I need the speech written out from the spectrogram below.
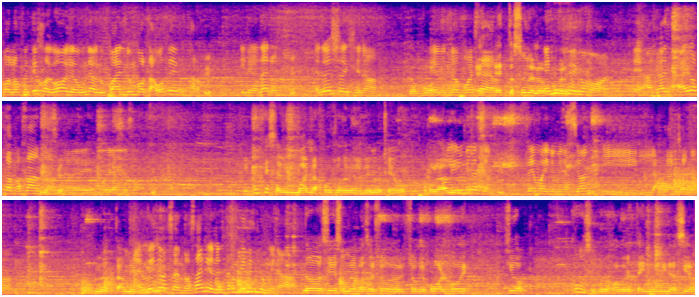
Por los festejos de gol o una grupal, no importa, vos tenés que estar. Y le ganaron. Entonces yo dije, no, no, puedo- eh, no puede es- ser. Esto es una locura. Es como, eh, acá algo está pasando. Sí. Eh, Es muy gracioso. ¿Y por qué salen mal las fotos de, de noche? digamos? Por la, Por la iluminación. Tema iluminación y las canchas no. No están bien. Al menos en Rosario no están bien iluminadas. No, sí, eso me ha pasado yo, yo que juego al fútbol. Digo, ¿cómo se puede jugar con esta iluminación?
